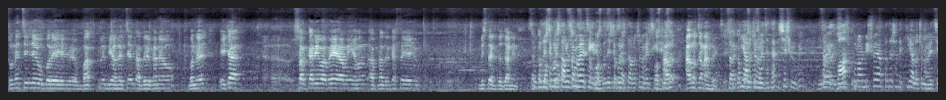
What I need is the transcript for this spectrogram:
শুনেছি যে উপরে বাদ খুলে দেওয়া হয়েছে। তাদের ওখানেও মানে এটা সরকারিভাবে আমি এখন আপনাদের কাছে বিস্তারিত জানি না। উপদেষ্টা পরিষদ আলোচনা হয়েছে কিনা? উপদেষ্টা পরিষদ আলোচনা হয়েছে আলোচনা হয়েছে। কি আলোচনা হয়েছে? শেষ রূপে? স্যার বাদ খোলার বিষয়ে আপনাদের সাথে কি আলোচনা হয়েছে?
